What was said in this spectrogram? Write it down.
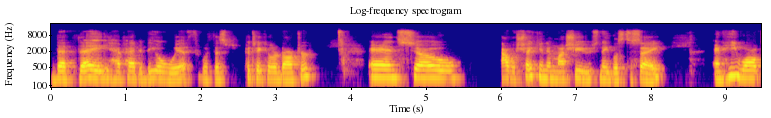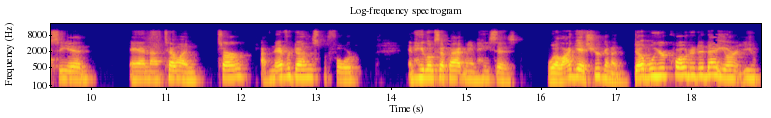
that they have had to deal with with this particular doctor. And so I was shaking in my shoes, needless to say. And he walks in and I tell him, Sir, I've never done this before. And he looks up at me and he says, Well, I guess you're going to double your quota today, aren't you?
